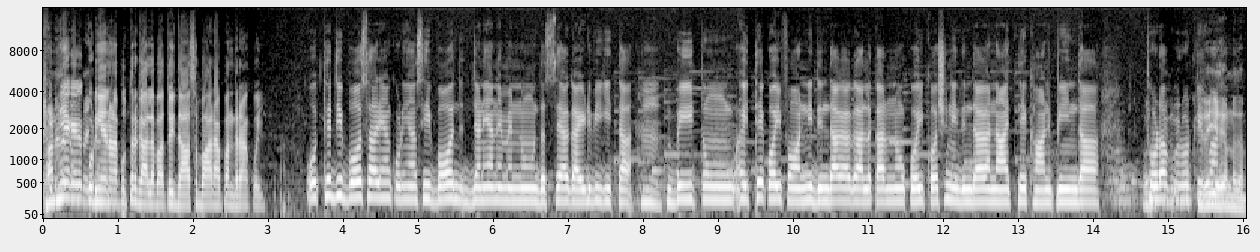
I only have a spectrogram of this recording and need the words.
ਥਾਣੇ ਦਾ ਕੁੜੀਆਂ ਨਾਲ ਪੁੱਤਰ ਗੱਲਬਾਤ ਹੋਈ? 10 12 15 ਕੋਈ? ਉੱਥੇ ਜੀ ਬਹੁਤ ਸਾਰੀਆਂ ਕੁੜੀਆਂ ਸੀ ਬਹੁਤ ਜਣਿਆਂ ਨੇ ਮੈਨੂੰ ਦੱਸਿਆ ਗਾਈਡ ਵੀ ਕੀਤਾ ਵੀ ਤੂੰ ਇੱਥੇ ਕੋਈ ਫੋਨ ਨਹੀਂ ਦਿੰਦਾ ਗਾ ਗੱਲ ਕਰਨ ਨੂੰ ਕੋਈ ਕੁਛ ਨਹੀਂ ਦਿੰਦਾ ਗਾ, ਨਾ ਇੱਥੇ ਖਾਣ ਪੀਣ ਦਾ। ਥੋੜਾ ਰੋਟੀ ਰਹੀ ਇਹ ਉਹਨਾਂ ਦਿਨ?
